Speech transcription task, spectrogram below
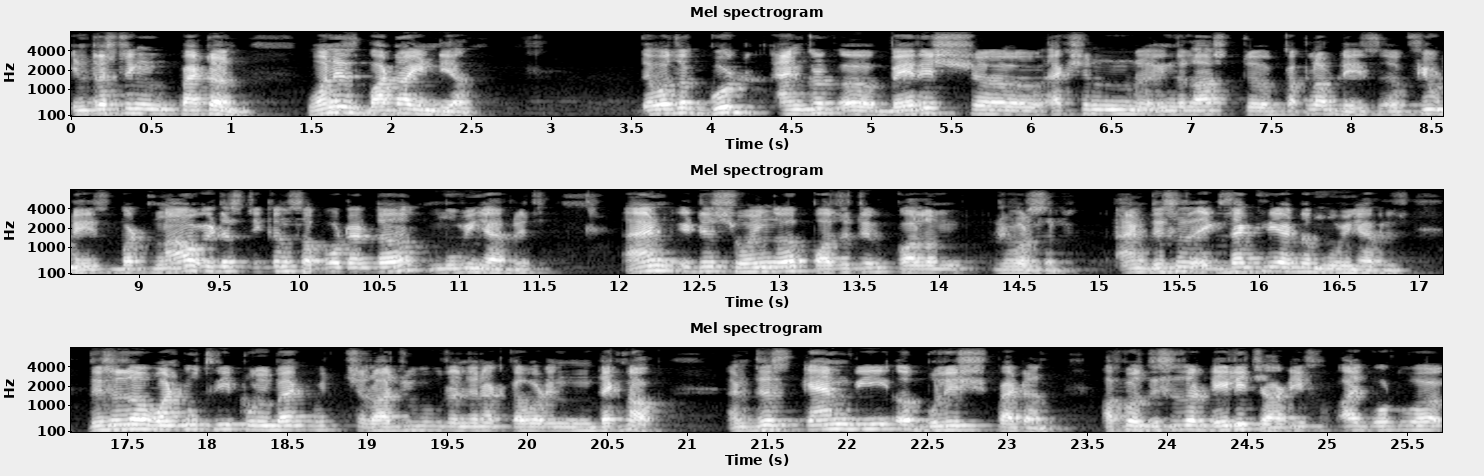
interesting pattern. One is Bata India. There was a good anchor uh, bearish uh, action in the last uh, couple of days, a few days, but now it has taken support at the moving average and it is showing a positive column reversal. And this is exactly at the moving average. This is a 1, 2, 3 pullback which Raju Ranjan had covered in TechNoc. And this can be a bullish pattern. Of course, this is a daily chart. If I go to a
